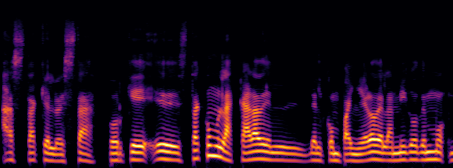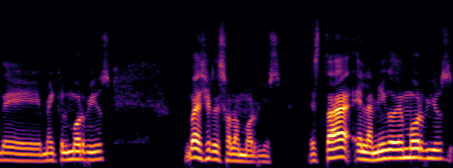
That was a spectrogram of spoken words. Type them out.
hasta que lo está, porque, eh, está como la cara del del compañero, del amigo de de Michael Morbius, Voy a decir de solo Morbius. Está el amigo de Morbius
